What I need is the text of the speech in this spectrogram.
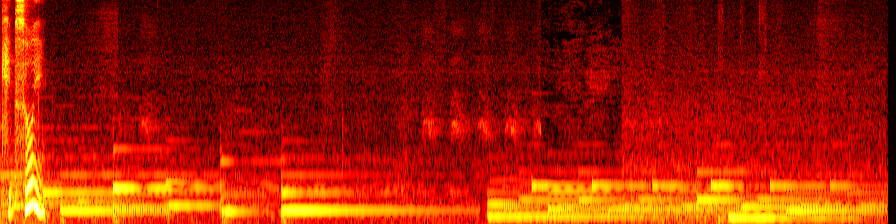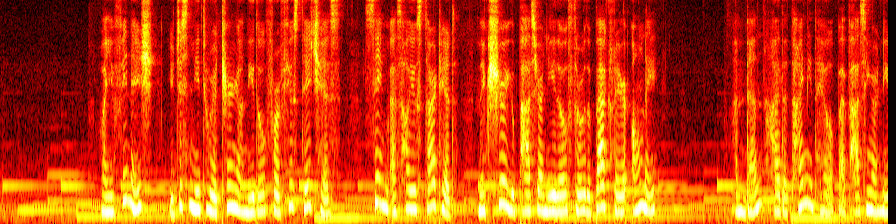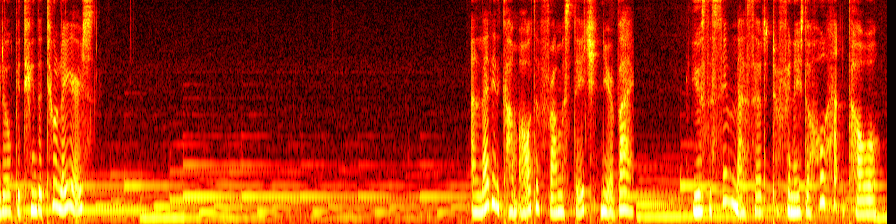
Keep sewing. When you finish, you just need to return your needle for a few stitches, same as how you started. Make sure you pass your needle through the back layer only, and then hide the tiny tail by passing your needle between the two layers. And let it come out from a stitch nearby. Use the same method to finish the whole hand towel.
